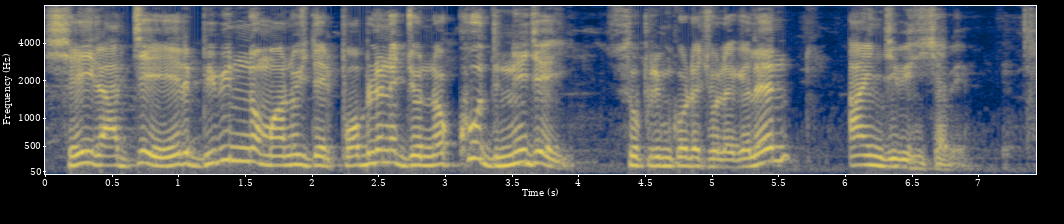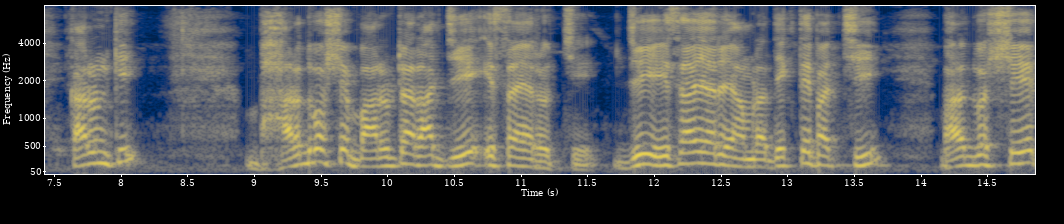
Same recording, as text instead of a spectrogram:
সেই রাজ্যের বিভিন্ন মানুষদের প্রবলেমের জন্য খুদ নিজেই সুপ্রিম কোর্টে চলে গেলেন আইনজীবী হিসাবে। কারণ কি? ভারতবর্ষে বারোটা রাজ্যে এসআইআর হচ্ছে। যে এসআইআরে আমরা দেখতে পাচ্ছি, ভারতবর্ষের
